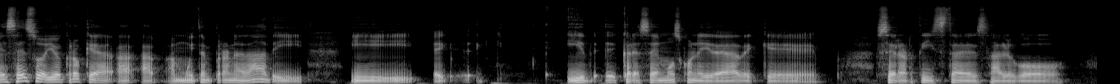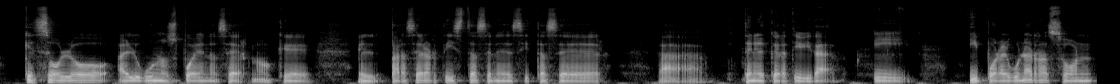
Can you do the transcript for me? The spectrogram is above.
es eso, yo creo que a, muy temprana edad y, y, eh, y eh, crecemos con la idea de que ser artista es algo que solo algunos pueden hacer, ¿no? Que para ser artista se necesita ah, tener creatividad y, por alguna razón,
